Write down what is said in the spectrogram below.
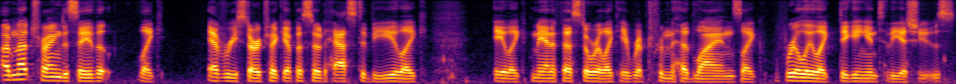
I'm not trying to say that like every Star Trek episode has to be like a like manifesto or like a ripped from the headlines, like really like digging into the issues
